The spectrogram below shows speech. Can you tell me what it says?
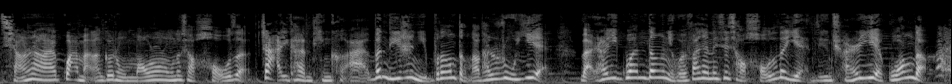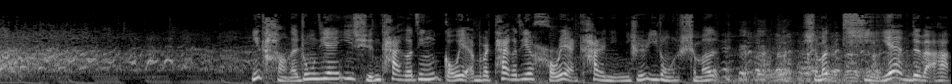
墙上还挂满了各种毛茸茸的小猴子，乍一看挺可爱。问题是你不能等到它入夜，晚上一关灯，你会发现那些小猴子的眼睛全是夜光的。你躺在中间，一群钛合金狗眼不是钛合金猴眼看着你，你是一种什么什么体验，对吧？哈。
